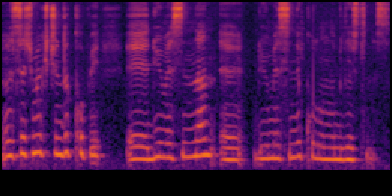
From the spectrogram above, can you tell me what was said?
Yani seçmek için de copy e, düğmesinden e, düğmesini kullanabilirsiniz.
